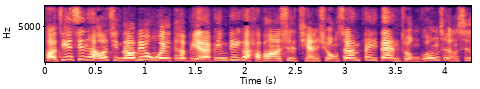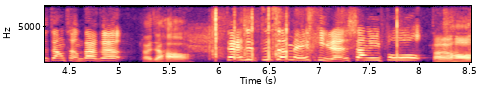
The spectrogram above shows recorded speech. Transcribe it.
好，今天现场有请到六位特别来宾，第一个好朋友是前雄山飞弹总工程师张成大哥，大家好；再来是资深媒体人尚一夫，大家好；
